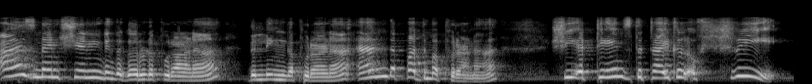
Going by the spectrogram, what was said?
As mentioned in the Garuda Purana, the Linga Purana, and the Padma Purana, she attains the title of Shri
